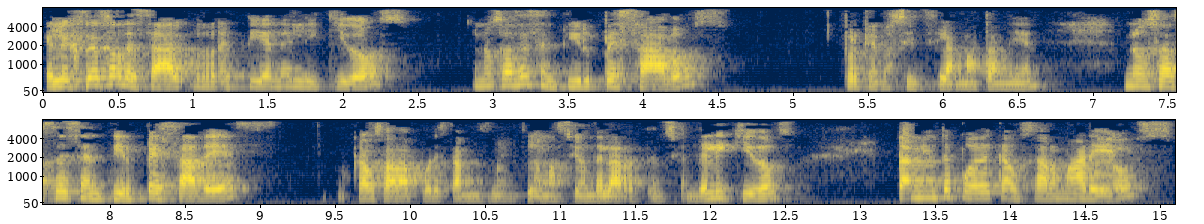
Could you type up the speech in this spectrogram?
El exceso de sal retiene líquidos, nos hace sentir pesados, porque nos inflama también, nos hace sentir pesadez, causada por esta misma inflamación de la retención de líquidos, también te puede causar mareos,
